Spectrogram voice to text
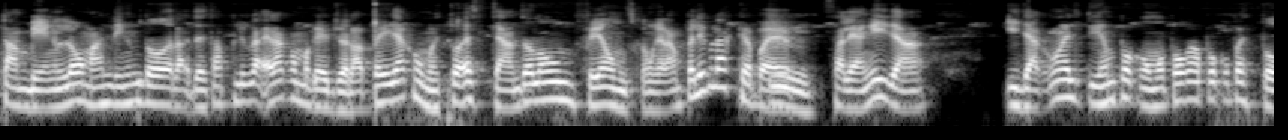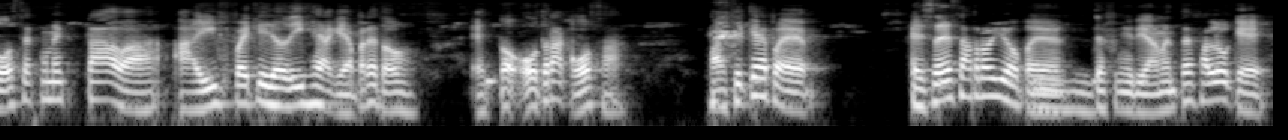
también lo más lindo de, estas películas era como que yo las veía como estos standalone films, como que eran películas que pues mm. salían y ya. Y ya con el tiempo, como poco a poco pues todo se conectaba, ahí fue que yo dije, aquí apretó, esto otra cosa. Así que pues ese desarrollo pues mm. definitivamente fue algo que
